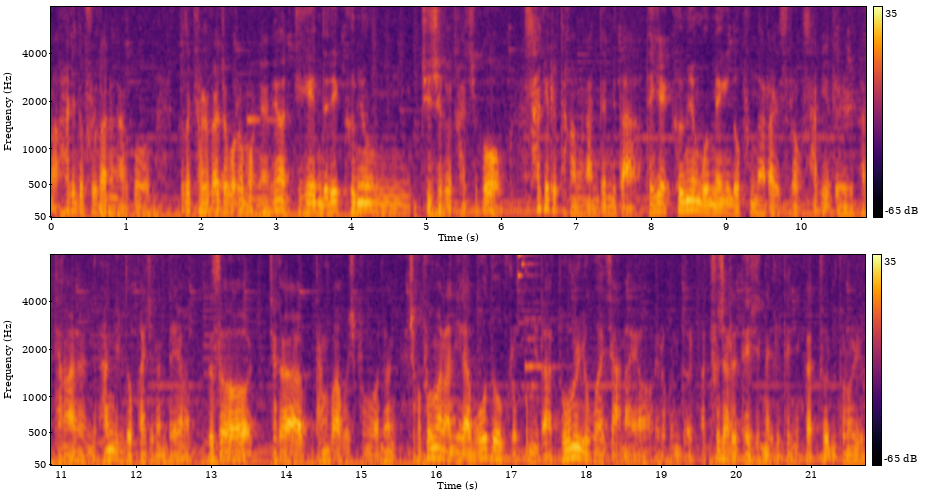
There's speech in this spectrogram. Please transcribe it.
어, 하기도 불가능하고 그래서 결과적으로 뭐냐면 개개인들이 금융 지식을 가지고 사기를 당하면 안 됩니다. 되게 금융 문명이 높은 나라일수록 사기를 당하는 확률이 높아지는데요. 그래서 제가 당부하고 싶은 거는 저뿐만 아니라 모두 그럴 겁니다. 돈을 요구하지 않아요. 여러분들 투자를 대신해 줄 테니까 돈, 돈을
